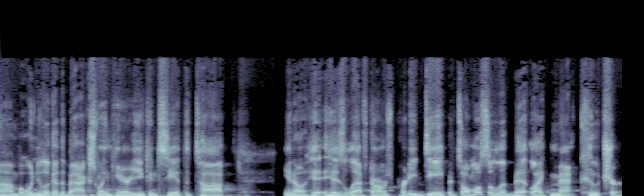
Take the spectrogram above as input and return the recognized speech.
Um, but when you look at the backswing here, you can see at the top, you know, his, his left arm's pretty deep. It's almost a little bit like Matt Kuchar.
